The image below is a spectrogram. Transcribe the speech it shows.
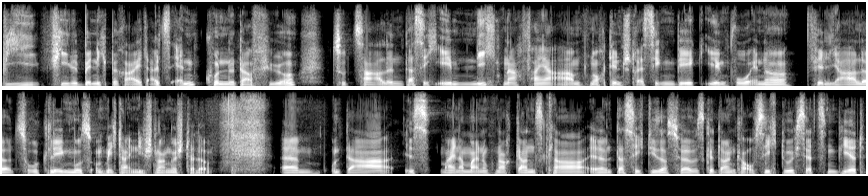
wie viel bin ich bereit als Endkunde dafür zu zahlen, dass ich eben nicht nach Feierabend noch den stressigen Weg irgendwo in eine Filiale zurücklegen muss und mich da in die Schlange stelle. Ähm, und da ist meiner Meinung nach ganz klar, äh, dass sich dieser Servicegedanke auf sich durchsetzen wird.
